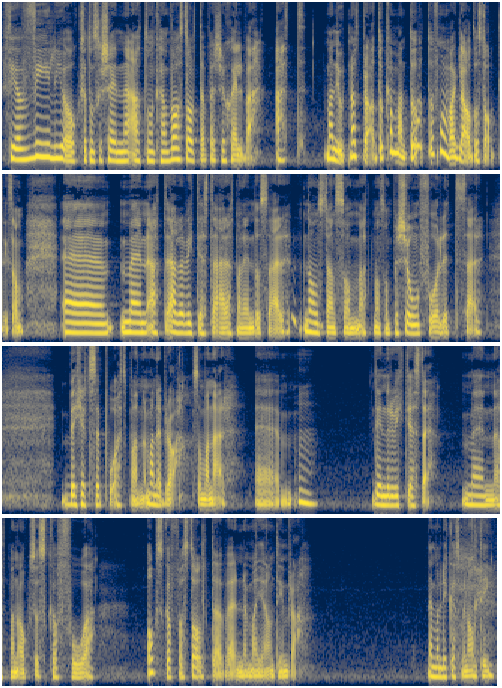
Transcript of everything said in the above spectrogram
För jag vill ju också att de ska känna att de kan vara stolta över sig själva. Att man gjort något bra, då, kan man, då, då får man vara glad och stolt. Liksom. Eh, men att det allra viktigaste är att man ändå så här, någonstans som att man som person får lite så här bekräftelse på att man, man är bra som man är. Eh, Det är ändå det viktigaste. Men att man också ska få och ska få stolt över när man gör någonting bra. När man lyckas med någonting.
